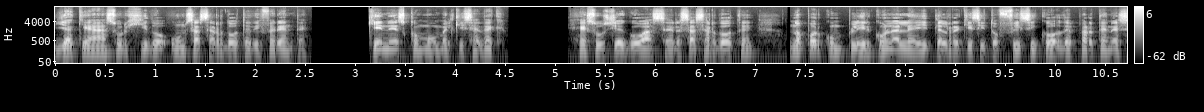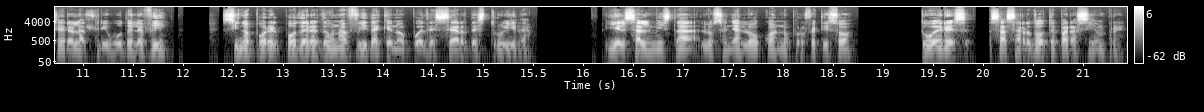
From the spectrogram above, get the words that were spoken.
ya que ha surgido un sacerdote diferente, quien es como Melquisedec. Jesús llegó a ser sacerdote no por cumplir con la ley del requisito físico de pertenecer a la tribu de Leví, sino por el poder de una vida que no puede ser destruida. Y el salmista lo señaló cuando profetizó, Tú eres sacerdote para siempre,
